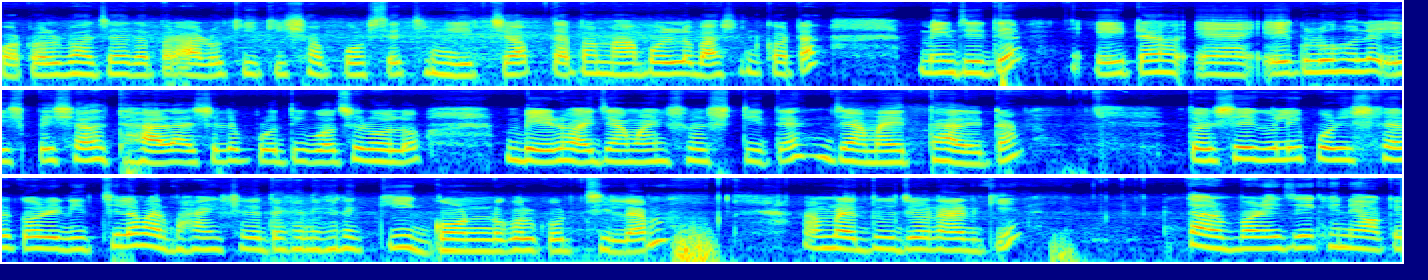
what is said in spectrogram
পটল ভাজা, তারপর আরও কী কী সব করছে, চিংড়ির চপ, তারপর মা বলল, বাসন কটা মেজে দে। এইটা এগুলো হলো স্পেশাল থাল। আসলে প্রতি বছর হলো বের হয় জামাই ষষ্ঠীতে, জামাইয়ের থাল এটা। তো সেগুলি পরিষ্কার করে নিচ্ছিলাম। আর ভাইয়ের সাথে দেখেন এখানে কী গণ্ডগোল করছিলাম। আমরা দুজন আর কি। তারপরে যে এখানে ওকে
